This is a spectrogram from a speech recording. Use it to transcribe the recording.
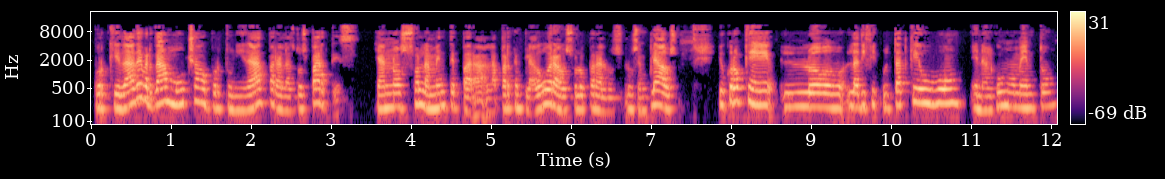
porque da de verdad mucha oportunidad para las dos partes, ya no solamente para la parte empleadora o solo para los, empleados. Yo creo que la dificultad que hubo en algún momento,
